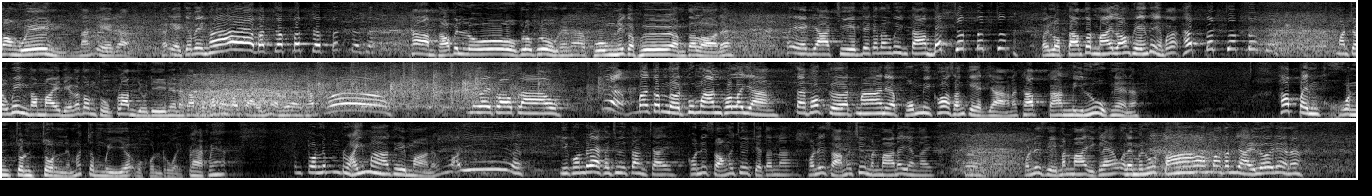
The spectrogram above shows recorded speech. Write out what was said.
ต้องวิ่งนางเอกอะนางเอกจะวิ่งฮ่าบัดจับบัดจับบัดจับข้ามเขาเป็นลูกลูกลูกเนี่ยนะพุงนี่กระเพื่อมตลอดนะพระเอกอยากจีบเนี่ยก็ต้องวิ่งตามบัดจับบัดจับไปหลบตามต้นไม้ร้องเพลงที่เห็นว่าฮับบัดจับบัดจับมันจะวิ่งทำไมเดี๋ยวก็ต้องถูกปล้ำอยู่ดีเนี่ยนะครับผมก็ไม่เข้าใจเนี่ยเนี่ยครับเออเหนื่อยเปล่าๆเนี่ยมันกำเนิดกุมารคนละอย่าง แต่พอเกิดมาเนี่ยผมมีข้อสังเกตอย่างนะครับ การมีลูกเนี่ยนะถ้าเป็นคนจนๆเนี่ยมันจะมีเยอะกว่าคนรวยแปลกไหมฮะ คนจนเนี่ยมันไหลมาเทมาเนี่ยไหลอีกคนแรกก็ชื่อตั้งใจ คนที่สองก็ชื่อเจตนา คนที่สามไม่ชื่อมันมาได้ยังไงคนที่สี่มันมาอีกแล้ว อะไรไม่รู้ตามมากันใหญ่เลยเนี่ยนะ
